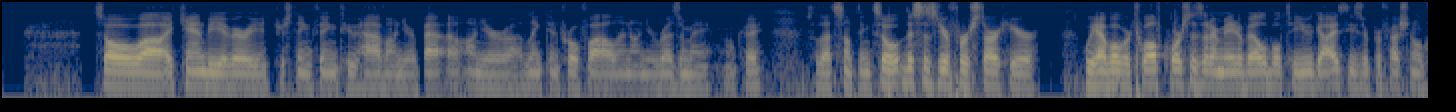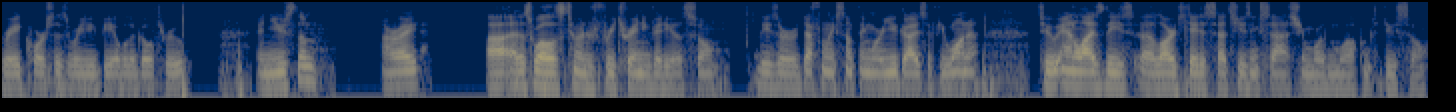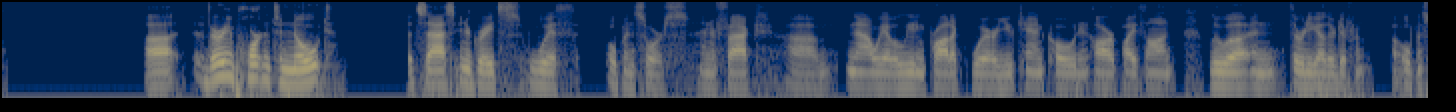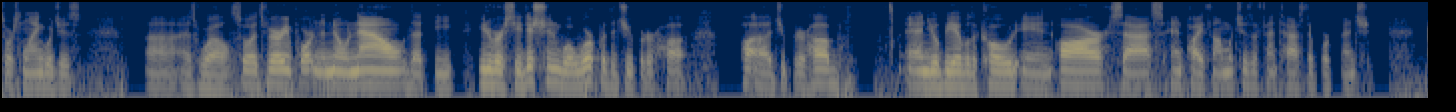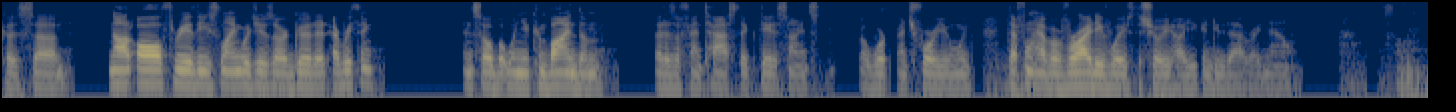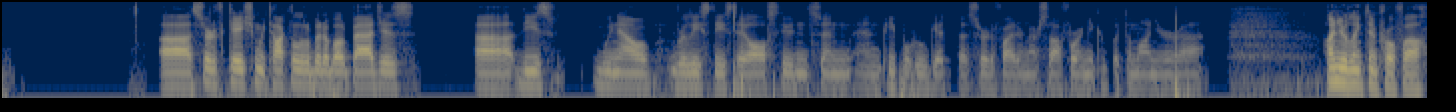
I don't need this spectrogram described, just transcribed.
So uh, it can be a very interesting thing to have on your uh, on your uh, LinkedIn profile and on your resume. Okay, so that's something. So this is your first start here We have over 12 courses that are made available to you guys. These are professional grade courses where you'd be able to go through and use them. All right. Uh, as well as 200 free training videos. So these are definitely something where you guys, if you want to to analyze these uh, large data sets using SAS, you're more than welcome to do so. Uh, very important to note that SAS integrates with open source. And in fact, um, now we have a leading product where you can code in R, Python, Lua, and 30 other different uh, open source languages uh, as well. So it's very important to know now that the University Edition will work with the Jupyter Hub, uh, Jupyter Hub and you'll be able to code in R, SAS, and Python, which is a fantastic workbench because um, not all three of these languages are good at everything. And so, but when you combine them, that is a fantastic data science uh, workbench for you. And we definitely have a variety of ways to show you how you can do that right now. So, uh, certification, we talked a little bit about badges. Uh, these we now release these to all students and, and people who get uh, certified in our software, and you can put them on your uh, on your LinkedIn profile,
